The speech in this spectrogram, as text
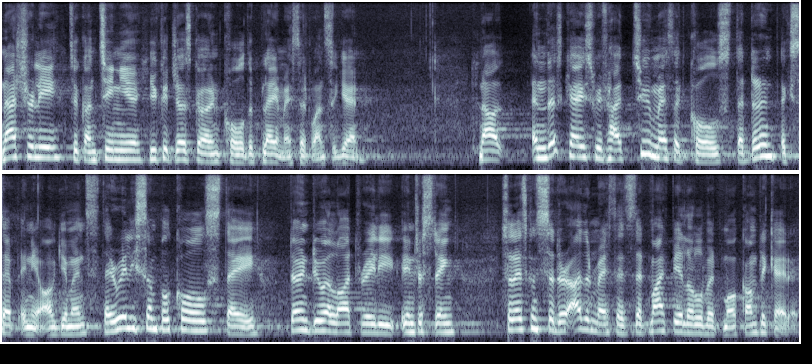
Naturally, to continue, you could just go and call the play method once again. Now, in this case, we've had two method calls that didn't accept any arguments. They're really simple calls. They don't do a lot really interesting. So let's consider other methods that might be a little bit more complicated.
